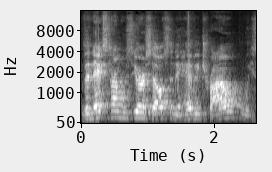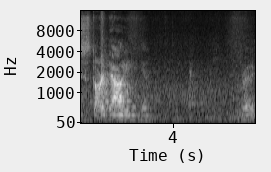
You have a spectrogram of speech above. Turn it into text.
the next time we see ourselves in a heavy trial, we start doubting again. Right?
